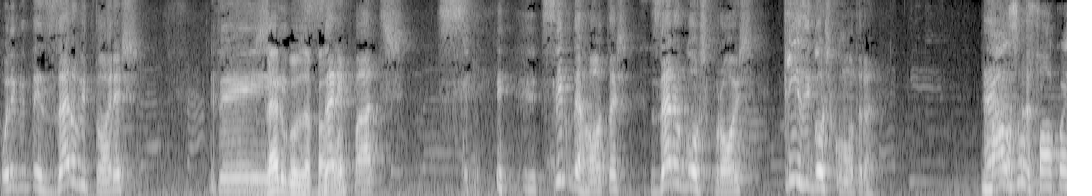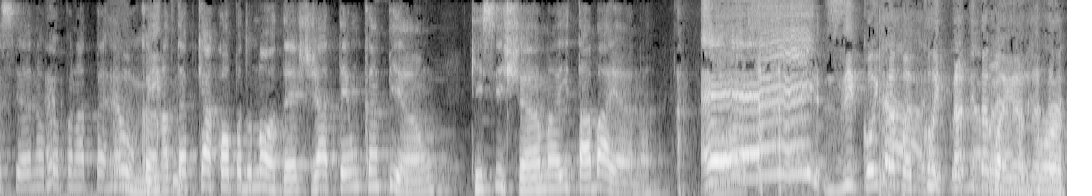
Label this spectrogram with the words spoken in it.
o Uniclinic tem zero vitórias. Tem Zero gols a favor. Zero empates. Cinco derrotas. Zero gols prós. 15 gols contra. Mas o foco esse ano é o Campeonato mito. Pernambucano. até porque a Copa do Nordeste já tem um campeão que se chama Itabaiana. Zicou Itabaiana. Coitado de Itabaiana.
